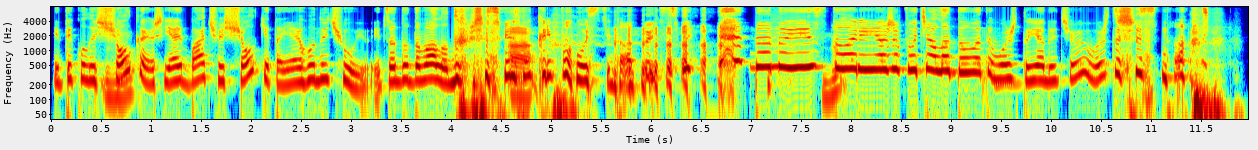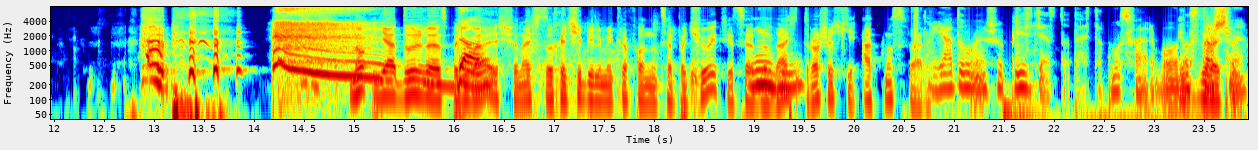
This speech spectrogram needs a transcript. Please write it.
і ти коли щолкаєш, я бачу щолки, та я його не чую. І це додавало дуже сильно кріповості даної даної історії. Я вже почала думати, може, то я не чую, може, то щось знати. Ну, я дуже сподіваюся, що наші слухачі біля мікрофону це почують, і це додасть трошечки атмосфери. Я думаю, що піздець додасть атмосфери, бо воно страшне.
